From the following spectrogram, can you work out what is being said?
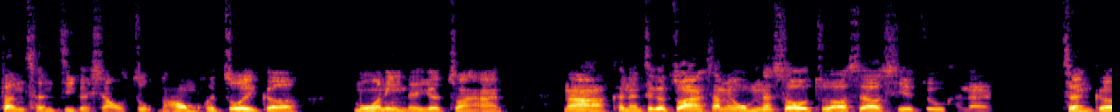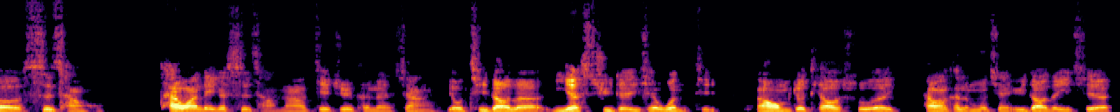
分成几个小组，然后我们会做一个模拟的一个专案，那可能这个专案上面，我们那时候主要是要协助可能。整个市场，台湾的一个市场，那解决可能像有提到的 ESG 的一些问题，然后我们就挑出了台湾可能目前遇到的一些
